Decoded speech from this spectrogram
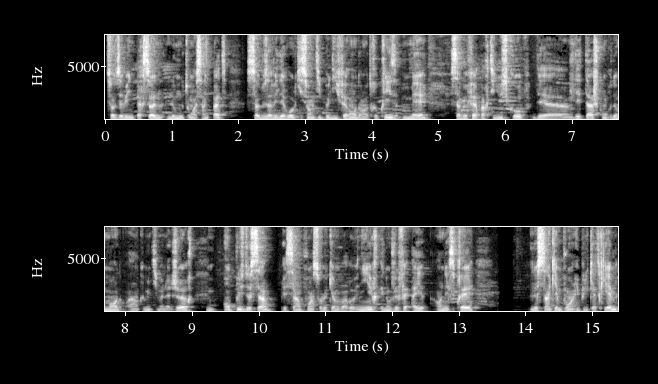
soit vous avez une personne, le mouton à cinq pattes, soit vous avez des rôles qui sont un petit peu différents dans l'entreprise, mais ça peut faire partie du scope des, euh, des tâches qu'on demande à un community manager. En plus de ça, et c'est un point sur lequel on va revenir, et donc je fais en exprès le cinquième point et puis le quatrième,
